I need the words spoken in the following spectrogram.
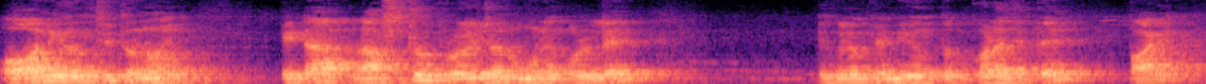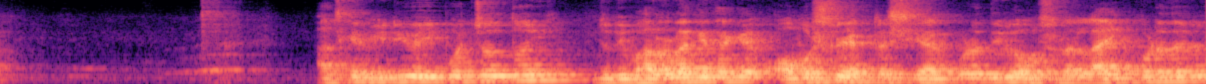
অনিয়ন্ত্রিত নয়। এটা রাষ্ট্র প্রয়োজন মনে করলে এগুলোকে নিয়ন্ত্রণ করা যেতে পারে। আজকের ভিডিও এই পর্যন্তই। যদি ভালো লাগে থাকে, অবশ্যই একটা শেয়ার করে দিবে, অবশ্যই লাইক করে দেবে।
